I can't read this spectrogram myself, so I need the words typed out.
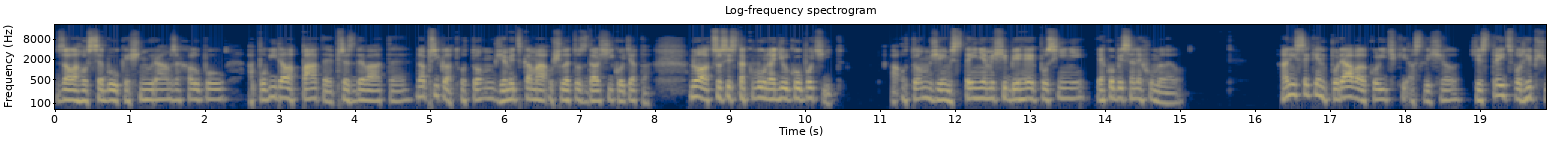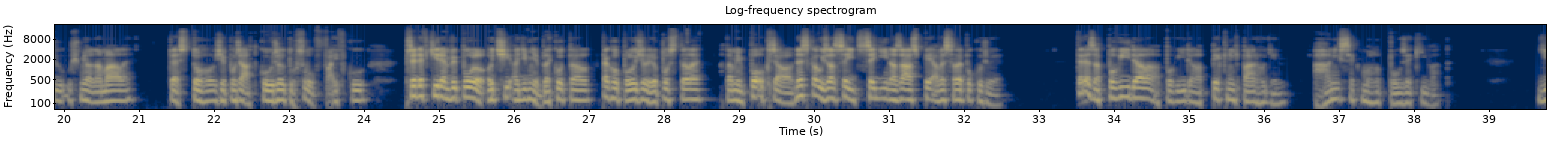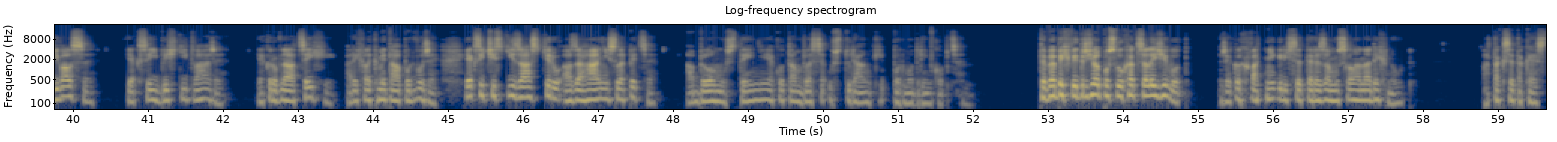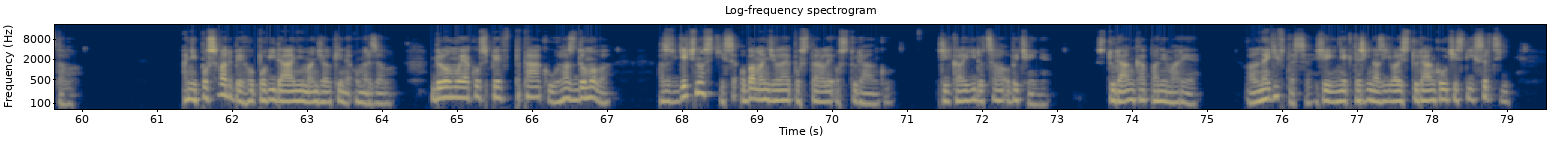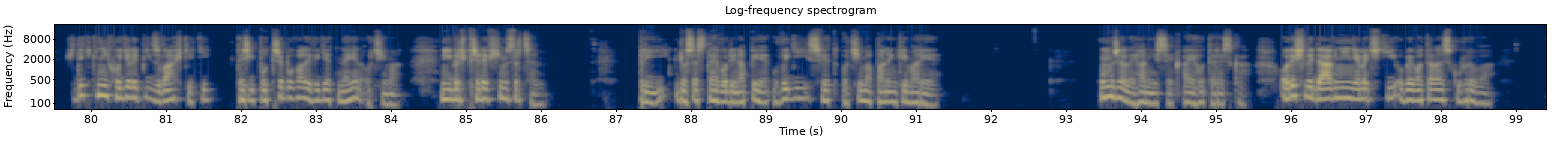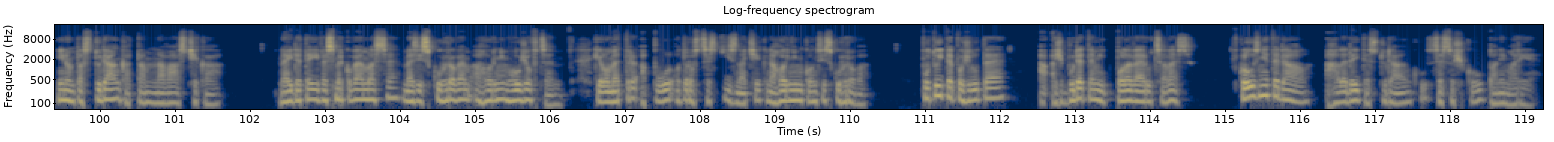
Vzala ho sebou ke šňůrám za chalupou a povídala páté přes deváté, například o tom, že Micka má už letos další koťata. No a co si s takovou nadílkou počít? a o tom, že jim stejně myši běhají po síni, jako by se nechumililo. Hanísek jen podával kolíčky a slyšel, že strejc od hybšů už měl na mále, to je z toho, že pořád kouřil tu svou fajfku, předevčírem vypoulil oči a divně blekotal, tak ho položili do postele a tam jim pookřál. Dneska už zase jít sedí na záspy a vesele pokuřuje. Tereza povídala a povídala pěkných pár hodin a Hanísek mohl pouze kývat. Díval se, jak se jí bliští tváře, jak rovná cejchy a rychle kmitá po dvoře, jak si čistí zástěru a zahání slepice a bylo mu stejně jako tam v lese u studánky pod modrým kopcem. Tebe bych vydržel poslouchat celý život, řekl chvatně, když se Tereza musela nadechnout. A tak se také stalo. Ani po svatbě ho povídání manželky neomrzelo. Bylo mu jako zpěv ptáků, hlas domova a z vděčnosti se oba manželé postarali o studánku. Říkali jí docela obyčejně. Studánka Pany Marie. Ale nedivte se, že ji někteří nazývali studánkou čistých srdcí. Vždyť k ní chodili pít zvláště ti, kteří potřebovali vidět nejen očima, nýbrž především srdcem. Prý, kdo se z té vody napije, uvidí svět očima panenky Marie. Umřeli Hanísek a jeho Tereska. Odešli dávní němečtí obyvatelé z Kuhrova. Jenom ta studánka tam na vás čeká. Najdete ji ve Smrkovém lese mezi Skuhrovem a Horním Houžovcem, kilometr a půl od rozcestí značek na horním konci Skuhrova. Putujte po žluté a až budete mít po levé ruce les, vklouzněte dál a hledejte studánku se soškou Pany Marie.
